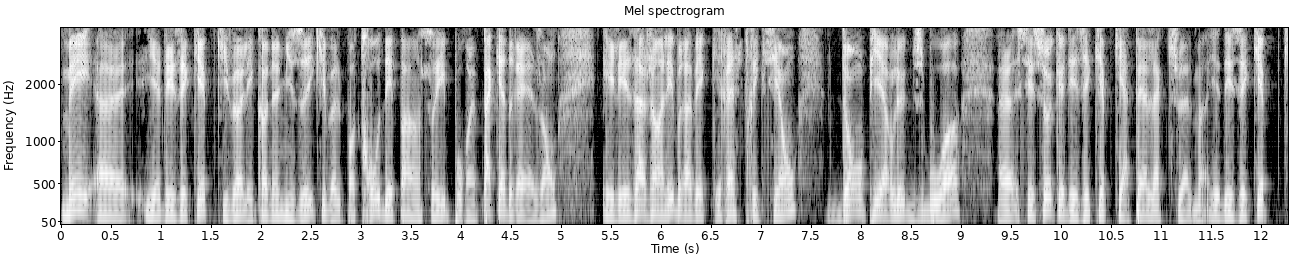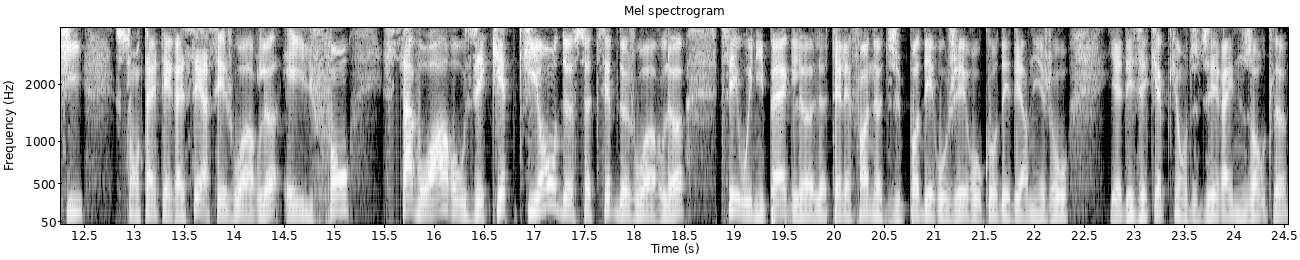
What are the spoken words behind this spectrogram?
Mais euh, il y a des équipes qui veulent économiser, qui veulent pas trop dépenser pour un paquet de raisons. Et les agents libres avec restrictions, dont Pierre-Luc Dubois, euh, c'est sûr a des équipes qui appellent actuellement. Il y a des équipes qui sont intéressées à ces joueurs là et ils font savoir aux équipes qui ont de ce type de joueurs-là. Tu sais, Winnipeg, le téléphone a dû pas dérougir au cours des derniers jours. Il y a des équipes qui ont dû dire, hey, nous autres,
